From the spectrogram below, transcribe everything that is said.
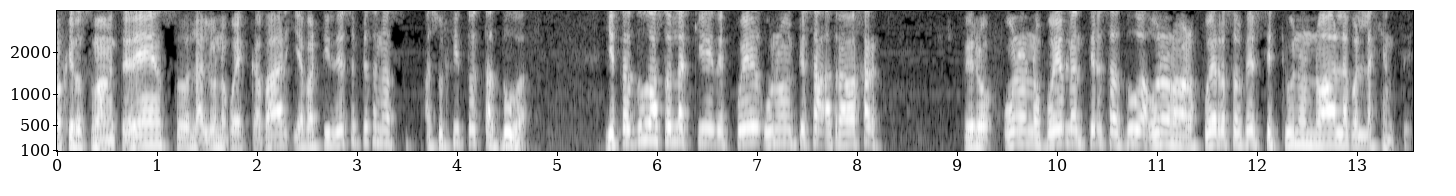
objetos sumamente densos, la luz no puede escapar y a partir de eso empiezan a, a surgir todas estas dudas. Y estas dudas son las que después uno empieza a trabajar. Pero uno no puede plantear esas dudas, uno no las puede resolver si es que uno no habla con la gente.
